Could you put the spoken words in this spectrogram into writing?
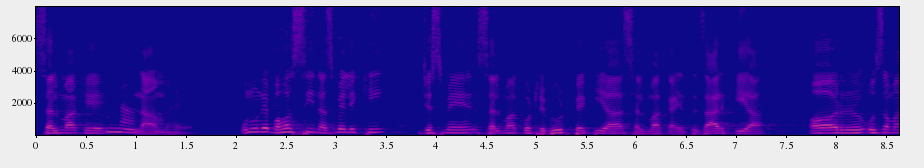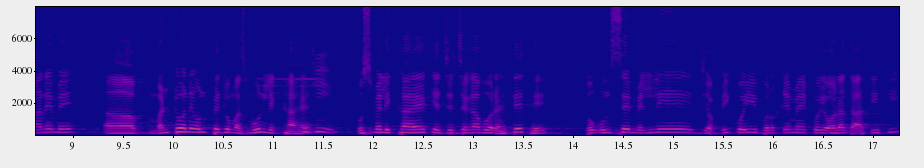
सलमा के नाम। नाम है उन्होंने बहुत सी नज़में लिखी जिसमें सलमा को ट्रिब्यूट पे किया सलमा का इंतज़ार किया और उस ज़माने में अ, मंटो ने उन पे जो मजमून लिखा है उसमें लिखा है कि जिस जगह वो रहते थे तो उनसे मिलने जब भी कोई बुरके में कोई औरत आती थी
